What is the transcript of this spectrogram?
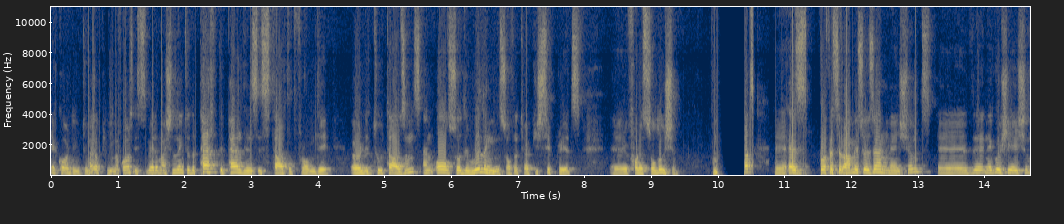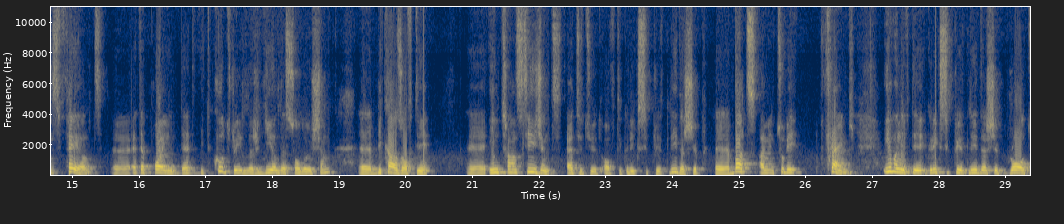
according to my opinion, of course, it's very much linked to the path dependency started from the early 2000s and also the willingness of the Turkish Cypriots for a solution. But uh, as Professor Ahmet Sözen mentioned, uh, the negotiations failed uh, at a point that it could really yield a solution because of the intransigent attitude of the Greek Cypriot leadership. but, I mean, to be frank, even if the Greek Cypriot leadership brought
